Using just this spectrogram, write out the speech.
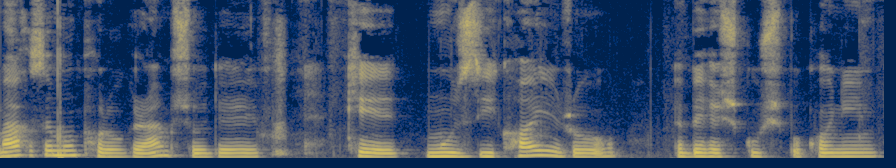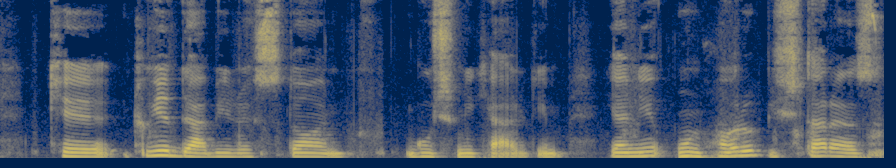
مغزمون پروگرام شده که موزیک رو بهش گوش بکنیم که توی دبیرستان گوش می‌کردیم. یعنی اونها رو بیشتر از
